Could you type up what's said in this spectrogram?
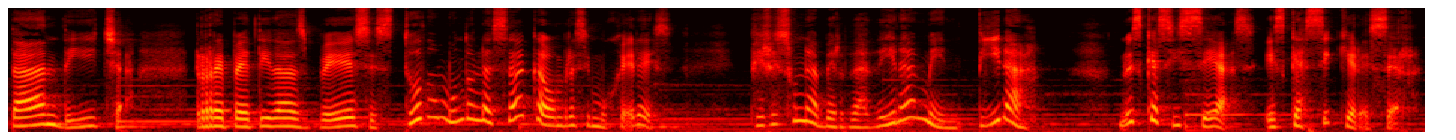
tan dicha, repetidas veces, todo el mundo la saca, hombres y mujeres. Pero es una verdadera mentira. No es que así seas, es que así quieres ser.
